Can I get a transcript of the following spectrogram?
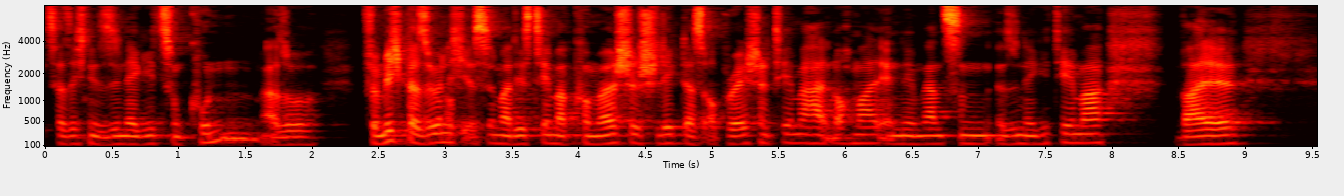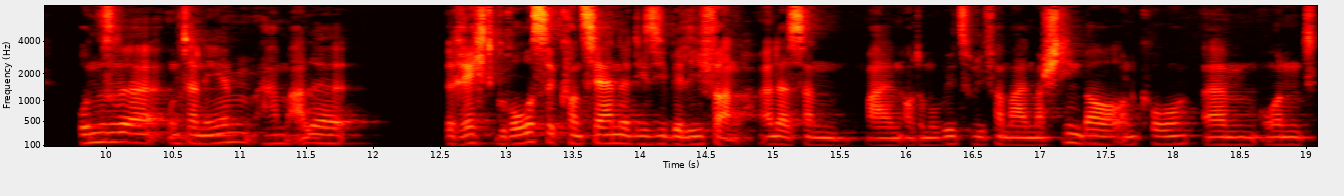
tatsächlich eine Synergie zum Kunden. Also für mich persönlich ist immer dieses Thema Commercial schlägt das Operational-Thema halt nochmal in dem ganzen Synergiethema, weil unsere Unternehmen haben alle recht große Konzerne, die sie beliefern. Das ist dann mal ein Automobilzulieferer, mal ein Maschinenbauer und Co. Ähm, und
